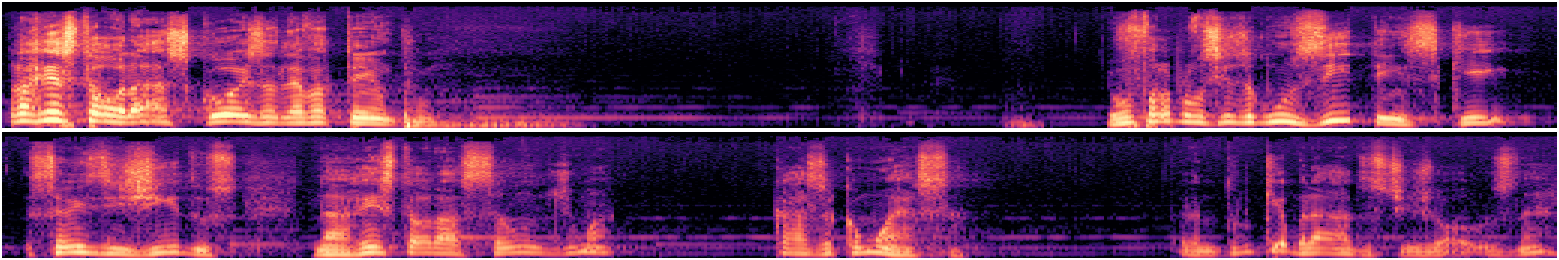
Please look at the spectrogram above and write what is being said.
Para restaurar as coisas leva tempo. Eu vou falar para vocês alguns itens que são exigidos na restauração de uma casa como essa. Tá? Tudo quebrado, os tijolos, né?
